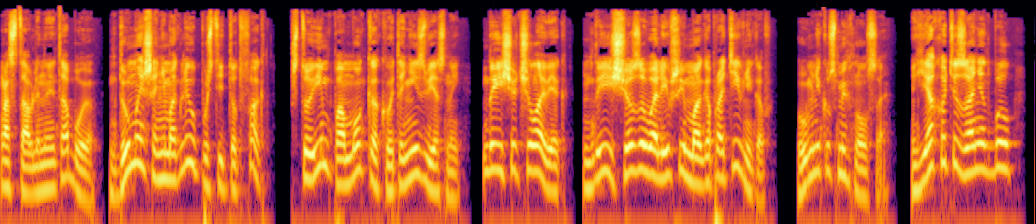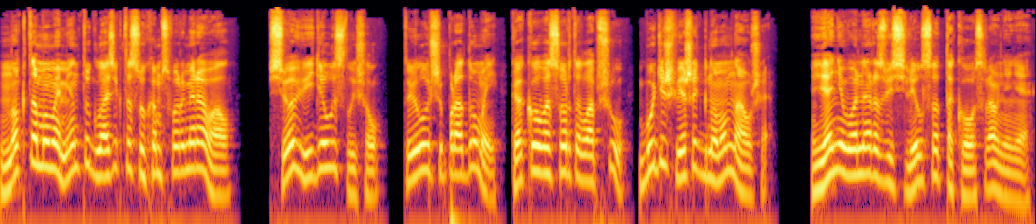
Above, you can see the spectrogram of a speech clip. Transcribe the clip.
оставленные тобою. Думаешь, они могли упустить тот факт, что им помог какой-то неизвестный, да еще человек, да еще заваливший мага противников? Умник усмехнулся. Я хоть и занят был, но к тому моменту глазик-то сухом сформировал. Все видел и слышал. Ты лучше продумай, какого сорта лапшу будешь вешать гномам на уши. Я невольно развеселился от такого сравнения.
